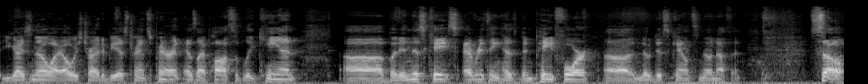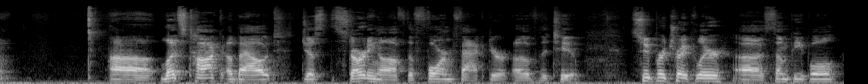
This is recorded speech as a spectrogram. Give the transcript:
You guys know I always try to be as transparent as I possibly can. Uh, but in this case, everything has been paid for. Uh, no discounts, no nothing. So, uh, let's talk about just starting off the form factor of the two. Super Trickler, uh, some people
